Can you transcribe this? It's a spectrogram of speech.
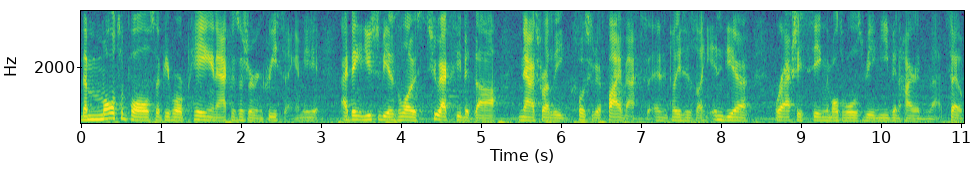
the multiples that people are paying in acquisition are increasing. I mean, I think it used to be as low as 2x EBITDA. Now it's probably closer to 5x. And in places like India, we're actually seeing the multiples being even higher than that. So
